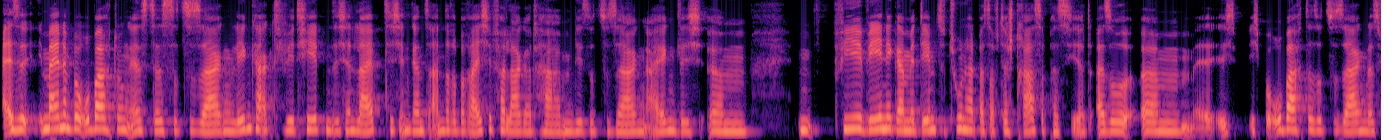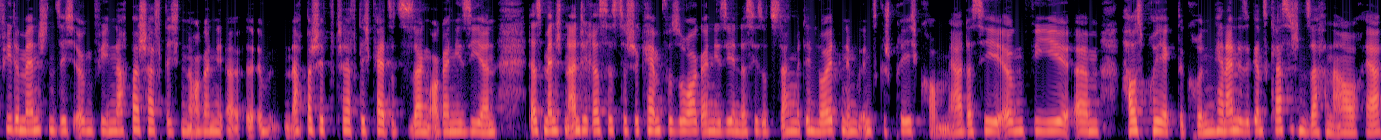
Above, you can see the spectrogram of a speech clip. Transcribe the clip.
also meine Beobachtung ist, dass sozusagen linke Aktivitäten sich in Leipzig in ganz andere Bereiche verlagert haben, die sozusagen eigentlich ähm, viel weniger mit dem zu tun hat, was auf der Straße passiert. Also ähm, ich, ich beobachte sozusagen, dass viele Menschen sich irgendwie in nachbarschaftlichen Organi äh, äh, Nachbarschaftlichkeit sozusagen organisieren, dass Menschen antirassistische Kämpfe so organisieren, dass sie sozusagen mit den Leuten im, ins Gespräch kommen, ja, dass sie irgendwie ähm, Hausprojekte gründen, keine Ahnung, diese ganz klassischen Sachen auch, ja,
